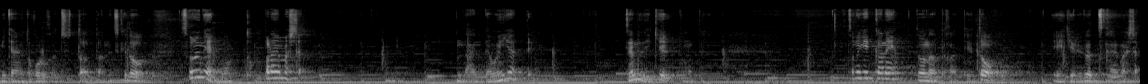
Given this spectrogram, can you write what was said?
みたいなところがずっとあったんですけどそれねもう取っ払いました、何でもいいやって。全部できると思って。その結果ねどうなったかっていうと影響力を使いました。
